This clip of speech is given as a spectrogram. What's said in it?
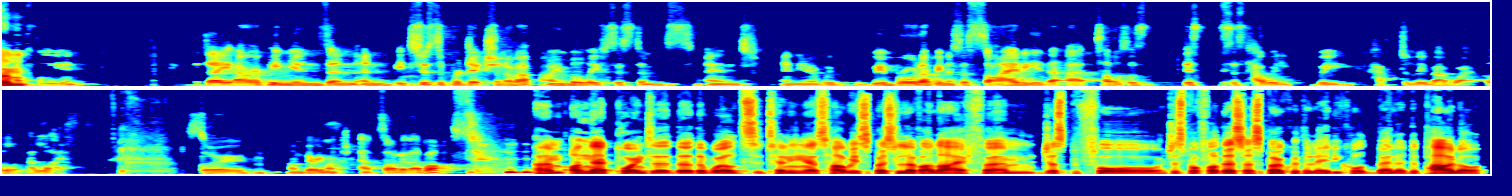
Um, absolutely the day our opinions and and it's just a projection of our own belief systems and and you know we've been brought up in a society that tells us this, this is how we we have to live our, our life so I'm very much outside of that box. um, on that point, uh, the the world's telling us how we're supposed to live our life. Um, just before just before this, I spoke with a lady called Bella DePaulo.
